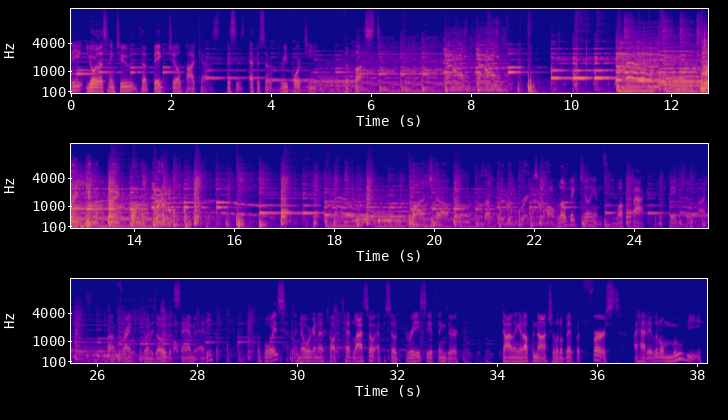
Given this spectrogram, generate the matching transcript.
everybody. You're listening to the Big Chill Podcast. This is episode 314 The Bust. Hello, Big Chillians, welcome back to the Big Chill Podcast. I'm Frank, joined as always with Sam and Eddie. So, boys, I know we're going to talk Ted Lasso episode three, see if things are dialing it up a notch a little bit. But first, I had a little movie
